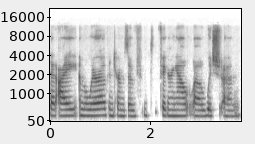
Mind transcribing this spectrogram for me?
that I am aware of in terms of figuring out uh, which um,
